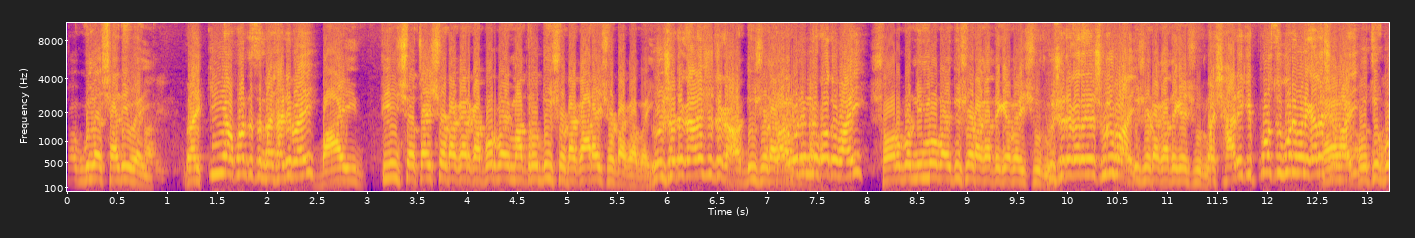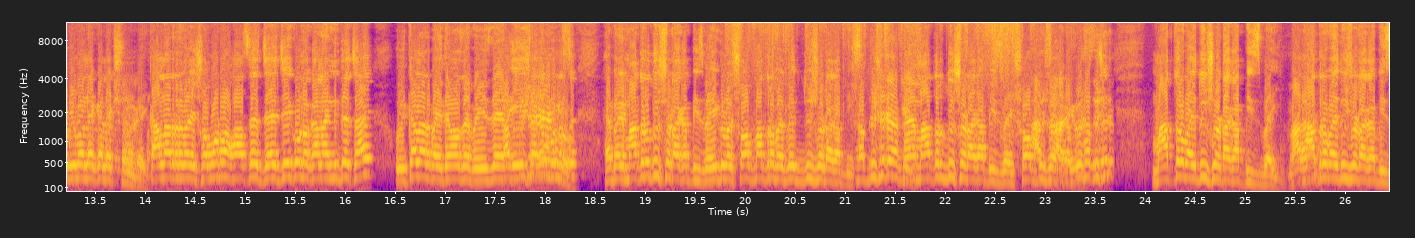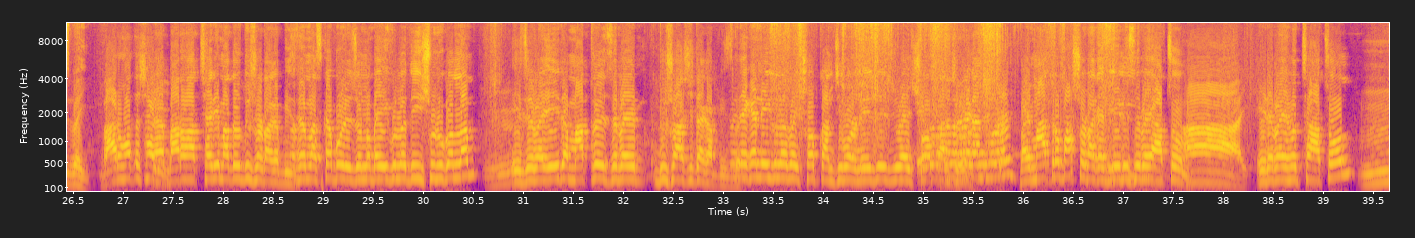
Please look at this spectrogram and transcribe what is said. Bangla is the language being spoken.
সবগুলা শাড়ি ভাই। ভাই কি অফার দিচ্ছেন ভাই শাড়ি ভাই? ভাই তিনশো চারশো টাকার কাপড় ভাই মাত্র দুইশো টাকা আড়াইশো টাকা ভাই। দুইশো টাকা আড়াইশো টাকা? হ্যাঁ, 200 টাকা, সর্বনিম্ন কত ভাই? সর্বনিম্ন ভাই দুশো টাকা থেকে ভাই শুরু। দুশো টাকা থেকে শুরু ভাই? দুশো টাকা থেকে শুরু। ভাই শাড়ি কি প্রচুর পরিমাণে হ্যাঁ কালেকশন ভাই ভাই? প্রচুর পরিমাণে কালেকশন ভাই। কালার ভাই সমারোহ আছে যে যে কোনো কালার নিতে চায় ওই কালার ভাই দেওয়া যাবে। এই যে এই 200 জায়গায় হ্যাঁ ভাই মাত্র দুশো টাকা পিস ভাই এগুলো সব মাত্র ভাই দুশো টাকা পিস সব 200 টাকা হ্যাঁ মাত্র দুশো টাকা পিস ভাই সব দুশো আচ্ছা, টাকা এগুলো সব piece। 200 মাত্র ভাই দুশো টাকা পিস ভাই। মাত্র? ভাই দুশো টাকা পিস ভাই। বারো হাতে শাড়ি? হ্যাঁ, বারো হাত শাড়ি মাত্র দুশো টাকা পিস কাপড়ের জন্য ভাই এগুলো দিয়ে শুরু করলাম। এই যে ভাই এইটা মাত্র হচ্ছে ভাই দুশো আশি টাকা পিস এখানে এগুলো ভাই সব কাঞ্চিবরণ এই যে ভাই সব কাঞ্চিবরণ ভাই মাত্র পাঁচশো টাকা দিয়ে ভাই আচল। এটা ভাই হচ্ছে আচল।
